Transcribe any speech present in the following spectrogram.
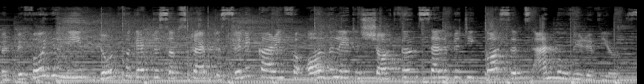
But before you leave, don't forget to subscribe to Cinecurry for all the latest short films, celebrity gossips and movie reviews.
